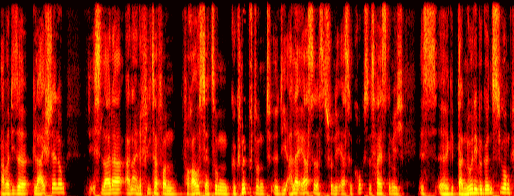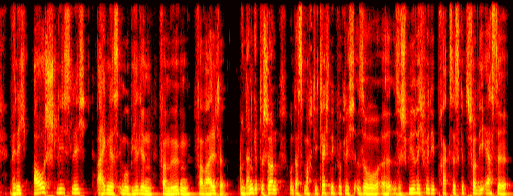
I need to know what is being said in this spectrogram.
Aber diese Gleichstellung, die ist leider an eine Vielzahl von Voraussetzungen geknüpft und äh, die allererste, das ist schon die erste Krux, das heißt nämlich, es äh, gibt dann nur die Begünstigung, wenn ich ausschließlich eigenes Immobilienvermögen verwalte. Und dann gibt es schon, und das macht die Technik wirklich so, äh, so schwierig für die Praxis, gibt es schon die erste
